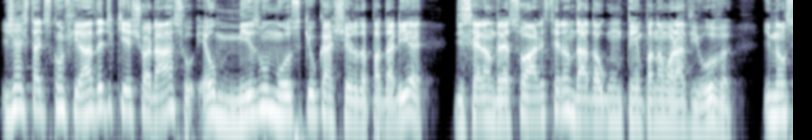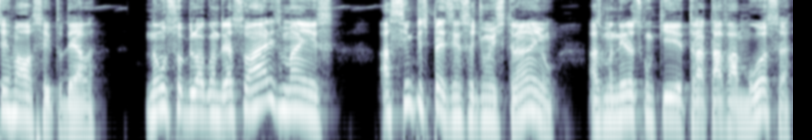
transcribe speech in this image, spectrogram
e já está desconfiada de que este Horácio é o mesmo moço que o caixeiro da padaria dissera André Soares ter andado algum tempo a namorar a viúva e não ser mal aceito dela. Não soube logo André Soares, mas a simples presença de um estranho, as maneiras com que tratava a moça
